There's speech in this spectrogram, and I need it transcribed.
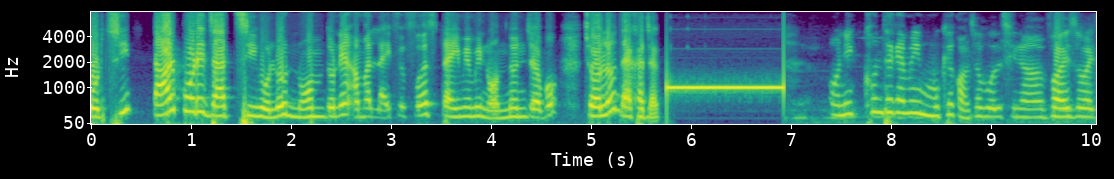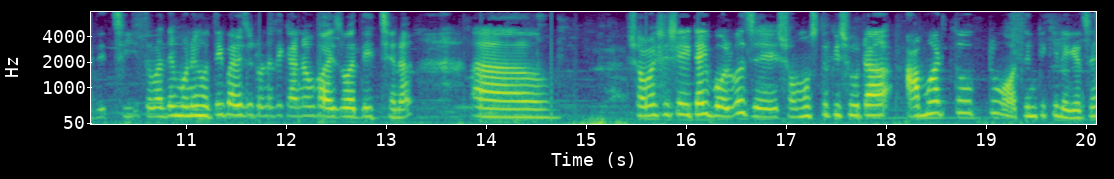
করছি। তারপরে যাচ্ছি হলো নন্দনে। আমার লাইফে ফার্স্ট টাইম আমি নন্দন যাব। চলো, দেখা যাক। অনেকক্ষণ থেকে আমি মুখে কথা বলছি না ভয়েস ওভার দিচ্ছি। তোমাদের মনে হতেই পারে যে, টোনাদি কেন ভয়েস ওভার দিচ্ছে না? সবার শেষে এটাই বলব যে সমস্ত কিছুটা আমার তো একটু অথেন্টিকই লেগেছে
